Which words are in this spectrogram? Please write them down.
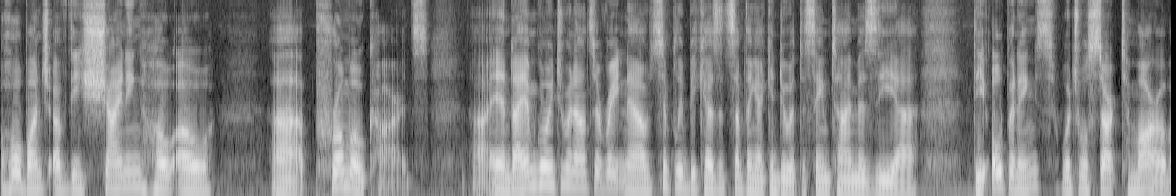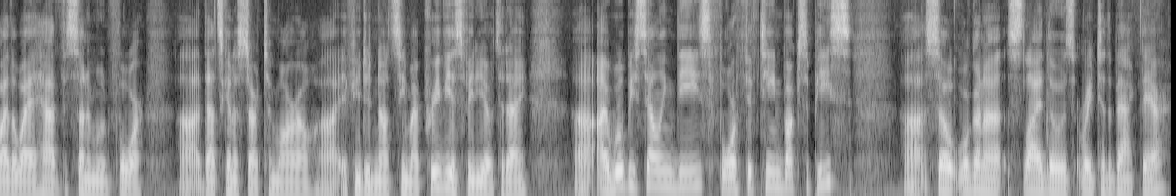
a whole bunch of the Shining Ho-Oh uh, promo cards. Uh, and I am going to announce it right now simply because it's something I can do at the same time as the uh, the openings, which will start tomorrow, by the way, I have Sun and Moon 4. Uh, that's going to start tomorrow. Uh, if you did not see my previous video today, uh, I will be selling these for 15 bucks a piece. Uh, so we're going to slide those right to the back there.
